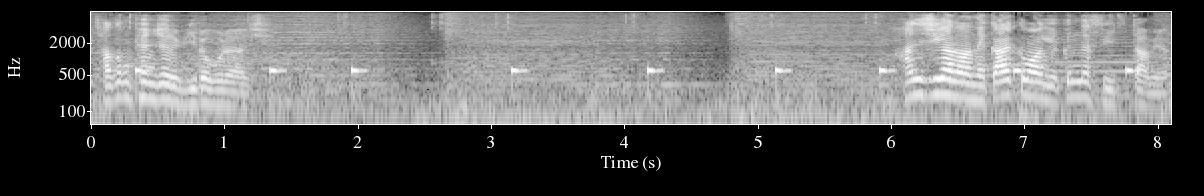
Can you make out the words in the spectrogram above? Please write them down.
자동 편제로 밀어버려야지. 한 시간 안에 깔끔하게 끝낼 수 있다면.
